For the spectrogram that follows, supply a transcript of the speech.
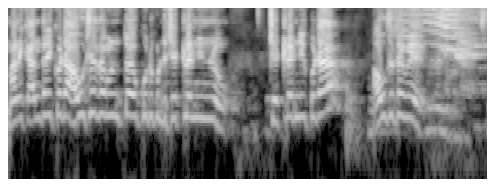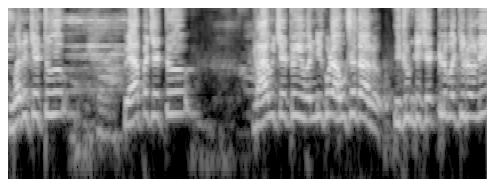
మనకి అందరికి కూడా ఔషధంతో కూడుకున్న చెట్లన్నీ చెట్లన్నీ కూడా ఔషధమే. మర్రి చెట్టు వేప చెట్టు రావి చెట్టు ఇవన్నీ కూడా ఔషధాలు. ఇటువంటి చెట్ల మధ్యలోనే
